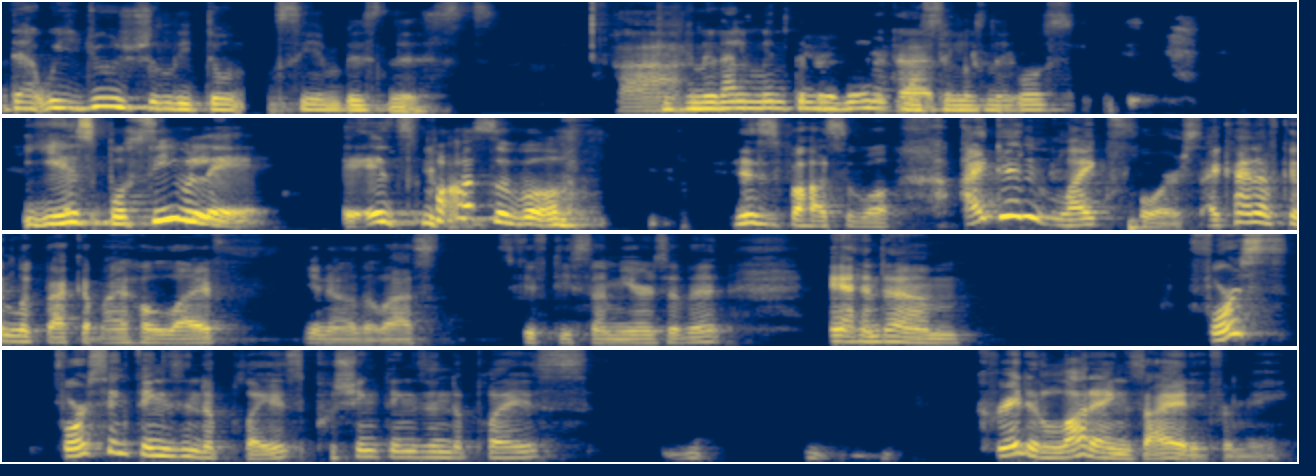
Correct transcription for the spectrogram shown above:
that we usually don't see in business, ah, que generalmente no vemos en los negocios. Y es posible. It's possible. it is possible. I didn't like force. I kind of can look back at my whole life, you know, the last 50 some years of it. And um force forcing things into place, pushing things into place created a lot of anxiety for me.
